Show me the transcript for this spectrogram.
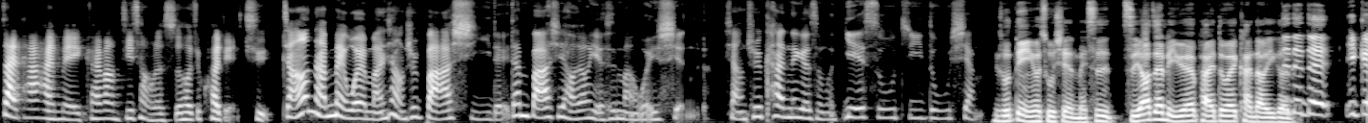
在它还没开放机场的时候，就快点去。讲到南美，我也蛮想去巴西的，但巴西好像也是蛮危险的。想去看那个什么耶稣基督像。你说电影会出现，每次只要在里约拍，都会看到一个。对对对，一个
